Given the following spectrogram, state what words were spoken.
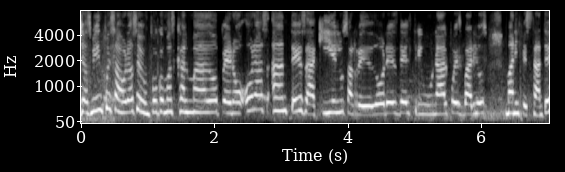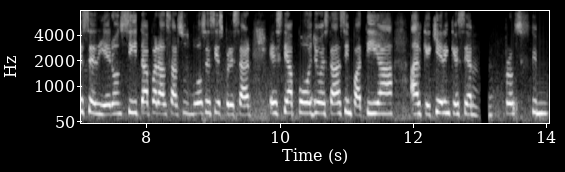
Yasmín, pues ahora se ve un poco más calmado, pero horas antes, aquí en los alrededores del tribunal, pues varios manifestantes se dieron cita para alzar sus voces y expresar este apoyo, esta simpatía al que quieren que sea el próximo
